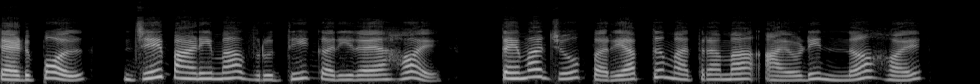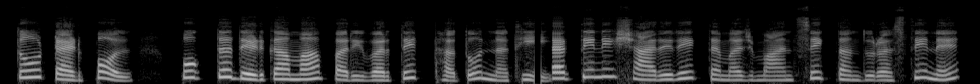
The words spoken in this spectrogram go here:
ટેડપોલ જે પાણીમાં વૃદ્ધિ કરી રહ્યા હોય, તેમાં જો પર્યાપ્ત માત્રામાં આયોડિન ન હોય, તો ટેડપોલ પુખ્ત દેડકામાં પરિવર્તિત થતો નથી. વ્યક્તિની શારીરિક તેમજ માનસિક તંદુરસ્તીને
